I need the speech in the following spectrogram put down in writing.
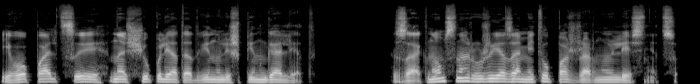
Его пальцы нащупали и отодвинули шпингалет. За окном снаружи я заметил пожарную лестницу.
